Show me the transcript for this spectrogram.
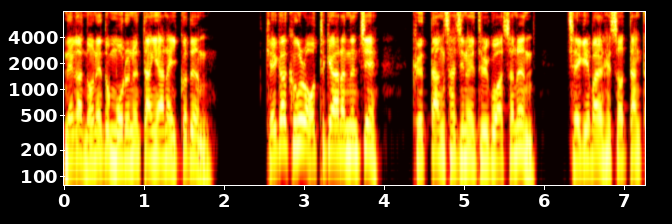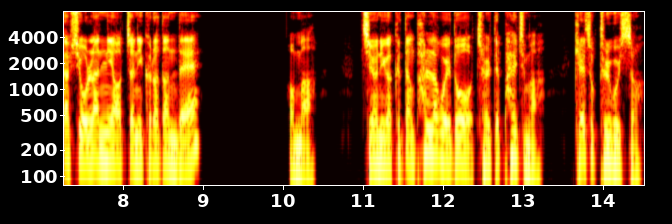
내가 너네도 모르는 땅이 하나 있거든. 걔가 그걸 어떻게 알았는지 그 땅 사진을 들고 와서는 재개발해서 땅값이 올랐니 어쩌니 그러던데. 엄마, 지연이가 그 땅 팔라고 해도 절대 팔지 마. 계속 들고 있어.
